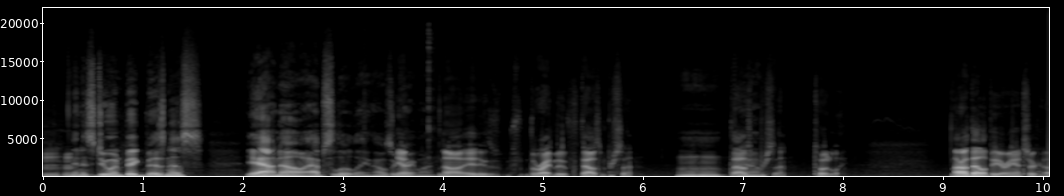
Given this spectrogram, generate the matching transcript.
Mm-hmm. and it's doing big business. Yeah, no, absolutely, that was a Yeah. great one. No, it is the right move. Thousand percent. Mm-hmm. Thousand yeah. percent. Totally. All right, that'll be our answer.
